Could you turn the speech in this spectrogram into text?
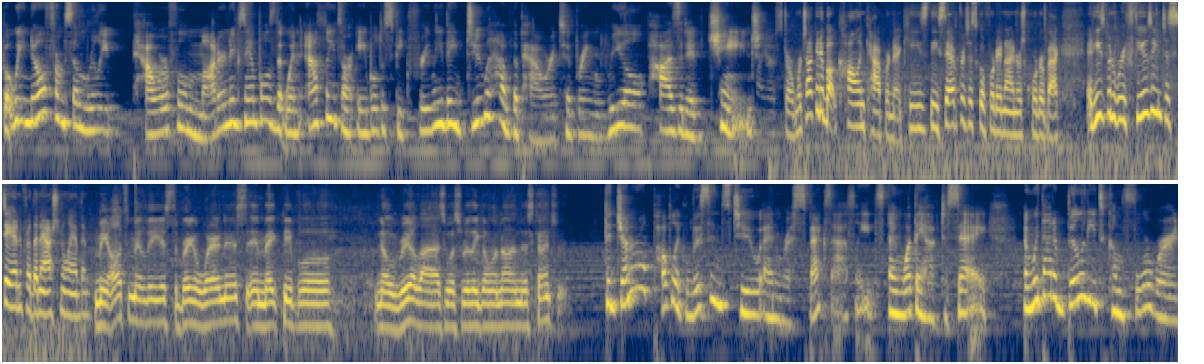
But we know from some really powerful modern examples that when athletes are able to speak freely, they do have the power to bring real positive change. Storm. We're talking about Colin Kaepernick. He's the San Francisco 49ers quarterback, and he's been refusing to stand for the national anthem. I mean, ultimately, it's to bring awareness and make people, you know, realize what's really going on in this country. The general public listens to and respects athletes and what they have to say. And with that ability to come forward,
